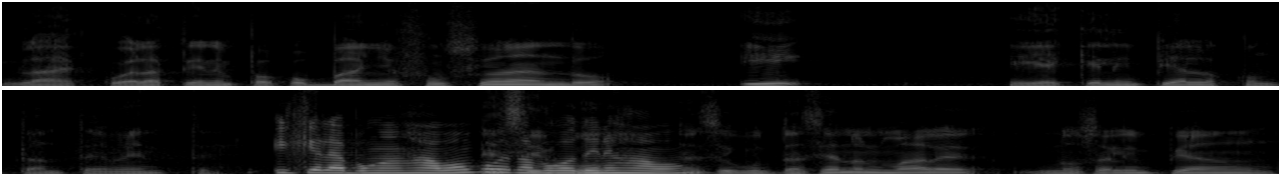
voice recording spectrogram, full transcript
las escuelas tienen pocos baños funcionando y, y hay que limpiarlos constantemente. Y que le pongan jabón porque En tampoco tiene jabón. En circunstancias normales no se limpian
